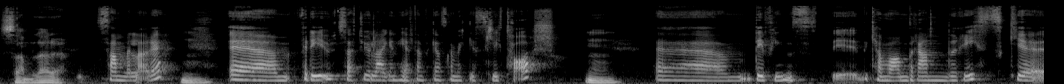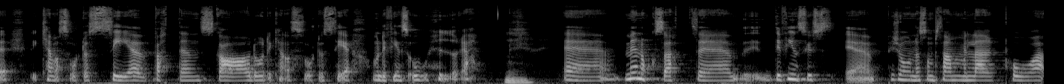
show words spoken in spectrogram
Samlare. Samlare. Eh, för det utsätter ju lägenheten för ganska mycket slitage. Eh, det finns, det det kan vara en brandrisk, eh, det kan vara svårt att se vattenskador, det kan vara svårt att se om det finns ohyra. Eh, Men också att eh, det finns ju eh, personer som samlar på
